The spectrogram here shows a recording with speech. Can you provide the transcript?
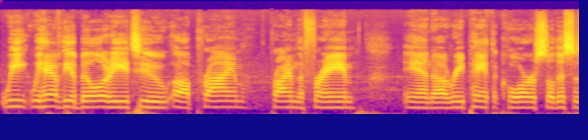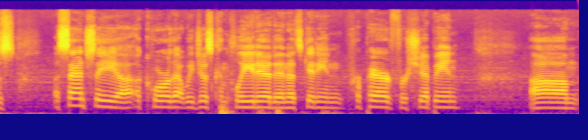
we, we have the ability to uh, prime, prime the frame and uh, repaint the core. So this is essentially a, a, core that we just completed and it's getting prepared for shipping. Um,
